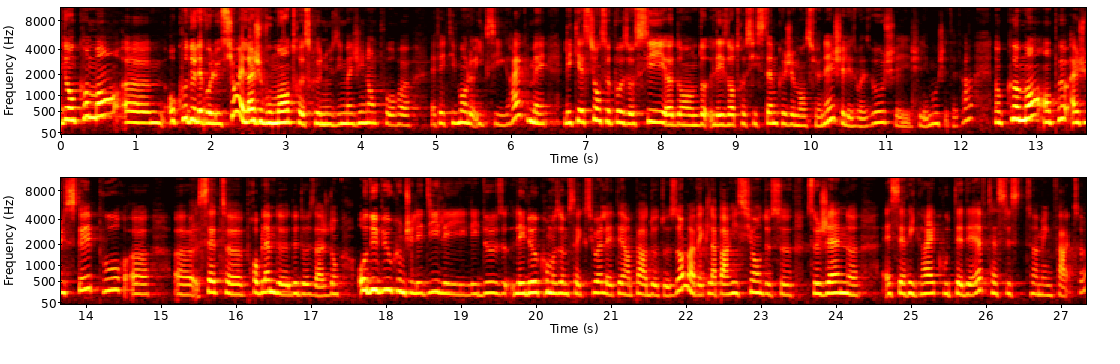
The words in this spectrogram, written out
donc, comment, euh, au cours de l'évolution, et là je vous montre ce que nous imaginons pour euh, effectivement le XY, mais les questions se posent aussi euh, dans les autres systèmes que j'ai mentionnés, chez les oiseaux, chez, les mouches, etc. Donc, comment on peut ajuster pour ce problème de, dosage? Donc, au début, comme je l'ai dit, les, deux, chromosomes sexuels étaient un paire d'autosomes avec l'apparition de ce, ce, gène SRY ou TDF, Testosterone Factor.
